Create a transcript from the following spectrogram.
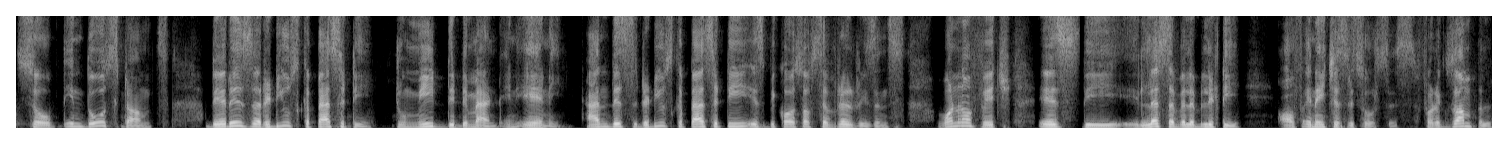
So in those terms, there is a reduced capacity to meet the demand in A&E. And this reduced capacity is because of several reasons, one of which is the less availability of NHS resources. For example,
